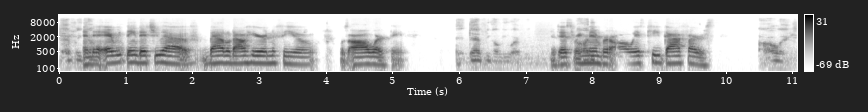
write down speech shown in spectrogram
Definitely and that everything that you have battled out here in the field was all worth it. It's definitely gonna be worth it. And just remember, always keep God first. Always.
